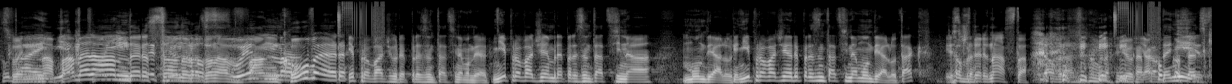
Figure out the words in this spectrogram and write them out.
Słynna nie Pamela Anderson, urodzona w słynna- Vancouver. Nie prowadził reprezentacji na mundialu. Nie prowadziłem reprezentacji na mundialu. Nie prowadziłem reprezentacji na mundialu, tak? Jest Dobra. 14. Dobra, dobra. Jakub nie jest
